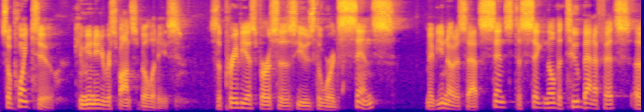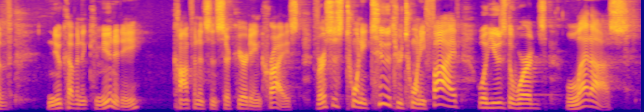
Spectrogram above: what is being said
So, point two community responsibilities. So the previous verses use the word since. Maybe you notice that. Since to signal the two benefits of new covenant community confidence and security in Christ. Verses 22 through 25 will use the words let us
